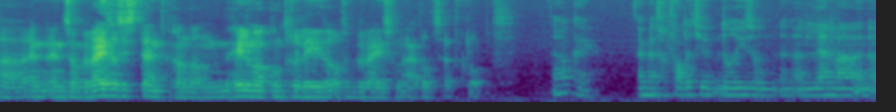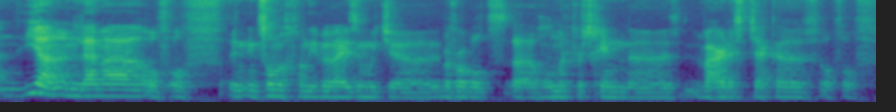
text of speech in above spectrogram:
Uh, en en zo'n bewijsassistent kan dan helemaal controleren of het bewijs van A tot Z klopt. Oké. En met gevalletje bedoel je zo'n een, een lemma? Een, een... Ja, een lemma. Of, of in, in sommige van die bewijzen moet je bijvoorbeeld uh, honderd verschillende waardes checken. Of, of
